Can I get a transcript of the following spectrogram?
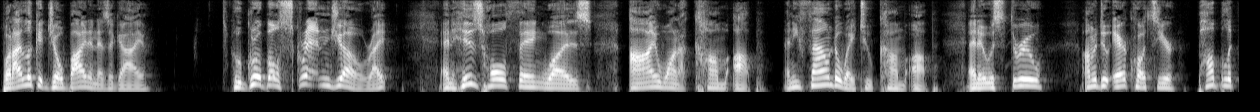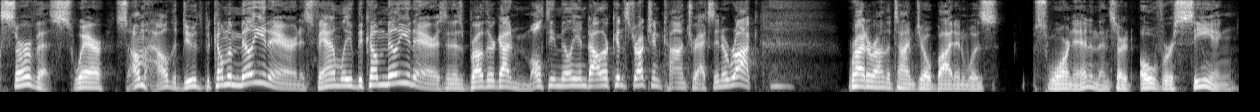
But I look at Joe Biden as a guy who grew up old Scranton Joe, right? And his whole thing was, I want to come up. And he found a way to come up. And it was through, I'm going to do air quotes here, public service, where somehow the dude's become a millionaire and his family become millionaires and his brother got multi million dollar construction contracts in Iraq. Right around the time Joe Biden was sworn in and then started overseeing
